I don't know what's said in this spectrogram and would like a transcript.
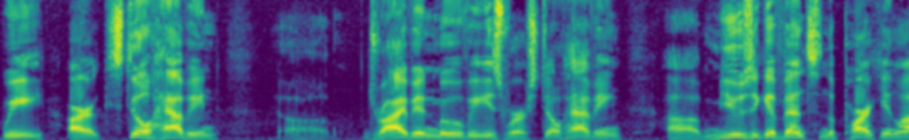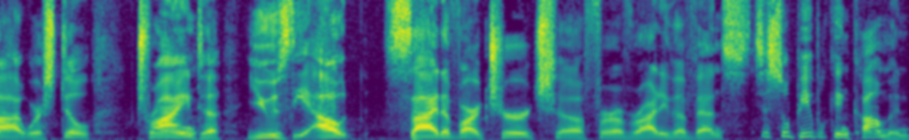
we are still having uh, drive-in movies. We're still having uh, music events in the parking lot. We're still trying to use the outside of our church uh, for a variety of events, just so people can come and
